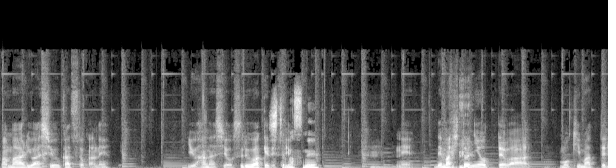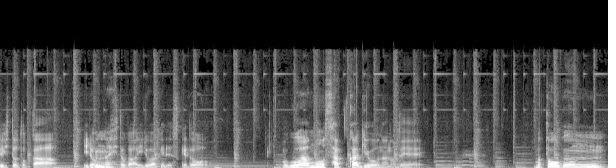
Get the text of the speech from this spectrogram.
まあ、周りは就活とかねいう話をするわけでしてすよますね。うん。ね、でまあ人によってはもう決まってる人とかいろんな人がいるわけですけど、僕はもう作家業なので、まあ、当分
